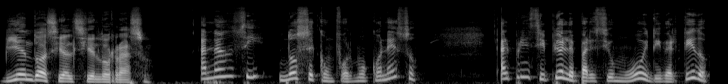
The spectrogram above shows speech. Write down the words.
viendo hacia el cielo raso. A Nancy no se conformó con eso. Al principio le pareció muy divertido,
